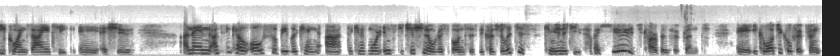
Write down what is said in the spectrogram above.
eco anxiety uh, issue? And then I think I'll also be looking at the kind of more institutional responses because religious communities have a huge carbon footprint, ecological footprint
